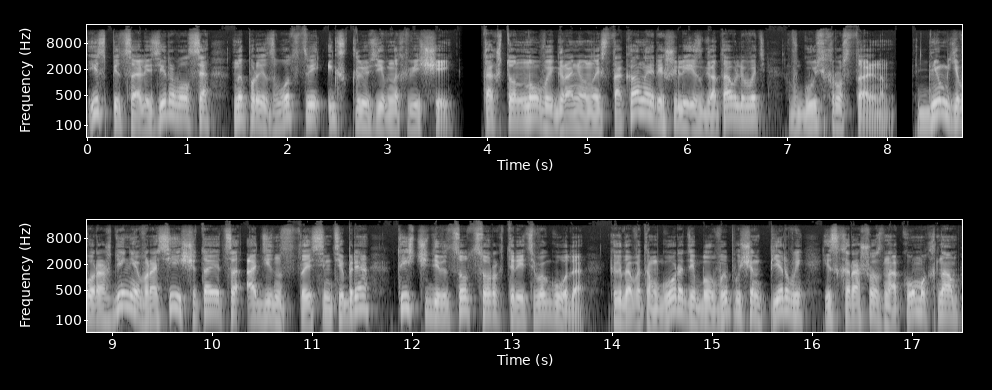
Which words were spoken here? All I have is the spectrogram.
и специализировался на производстве эксклюзивных вещей. Так что новые граненые стаканы решили изготавливать в гусь хрустальном. Днем его рождения в России считается 11 сентября 1943 года, когда в этом городе был выпущен первый из хорошо знакомых нам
